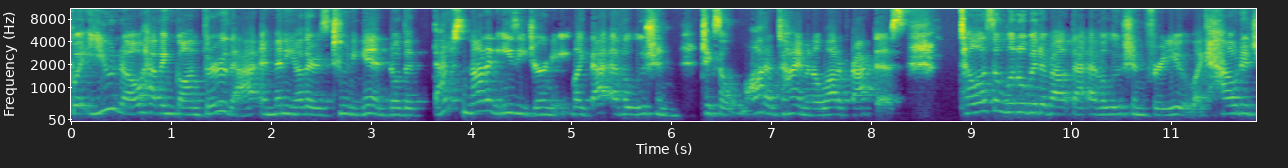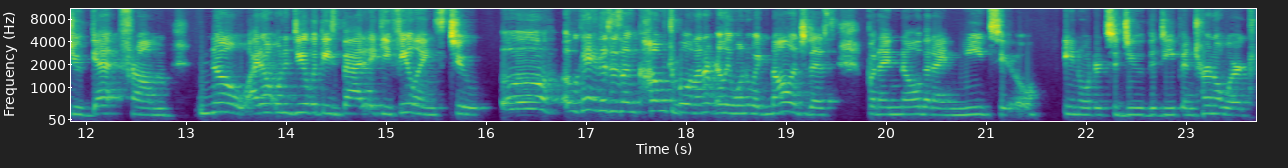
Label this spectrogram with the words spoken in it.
But you know, having gone through that, and many others tuning in know that that is not an easy journey. Like, that evolution takes a lot of time and a lot of practice. Tell us a little bit about that evolution for you. Like, how did you get from, no, I don't want to deal with these bad, icky feelings to, oh, okay, this is uncomfortable and I don't really want to acknowledge this, but I know that I need to in order to do the deep internal work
